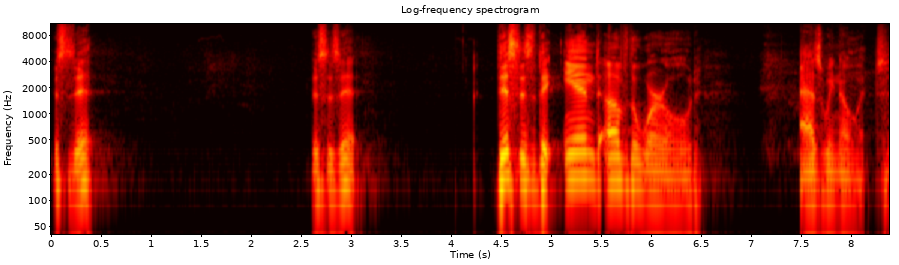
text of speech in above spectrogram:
This is it. This is it. This is the end of the world as we know it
